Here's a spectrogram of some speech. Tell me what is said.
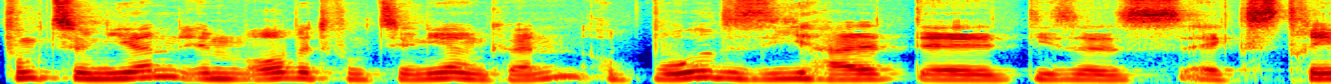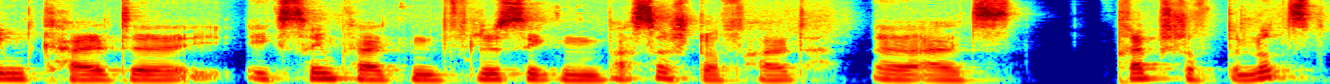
funktionieren, im Orbit funktionieren können, obwohl sie halt äh, dieses extrem kalte, extrem kalten flüssigen Wasserstoff halt äh, als Treibstoff benutzt.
